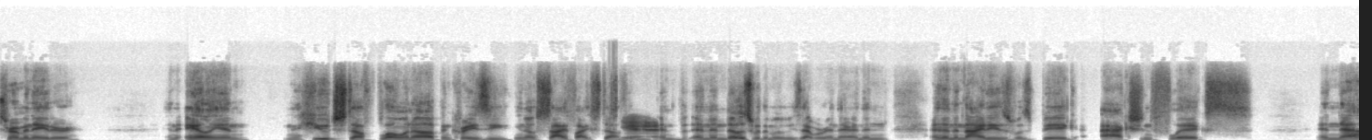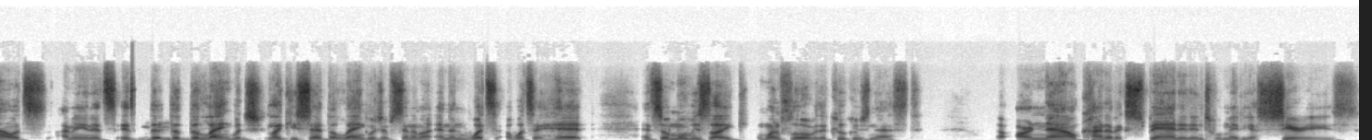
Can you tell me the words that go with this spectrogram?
Terminator, and Alien, and huge stuff blowing up and crazy, you know, sci-fi stuff. Yeah. And, and and then those were the movies that were in there. And then and then the 90s was big action flicks. And now it's, I mean, it's it's the, Mhm. the the language, like you said, the language of cinema, and then what's what's a hit. And so movies like One Flew Over the Cuckoo's Nest are now kind of expanded into maybe a series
